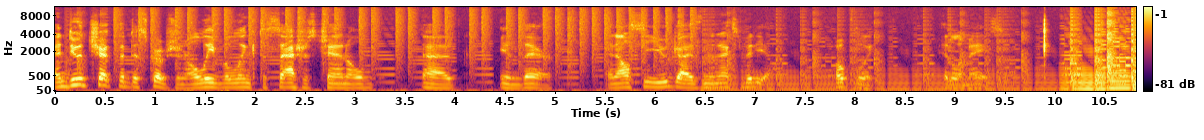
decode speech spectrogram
and do check the description. I'll leave a link to Sash's channel uh, in there. And I'll see you guys in the next video. Hopefully, it'll amaze.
